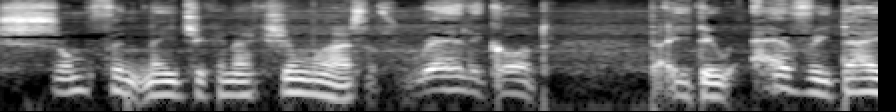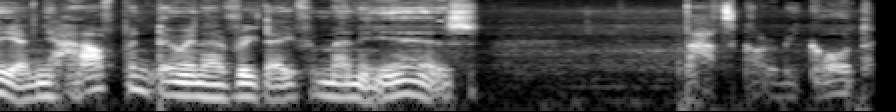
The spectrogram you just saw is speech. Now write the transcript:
Something nature connection wise that's really good that you do every day and you have been doing every day for many years. That's got to be good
